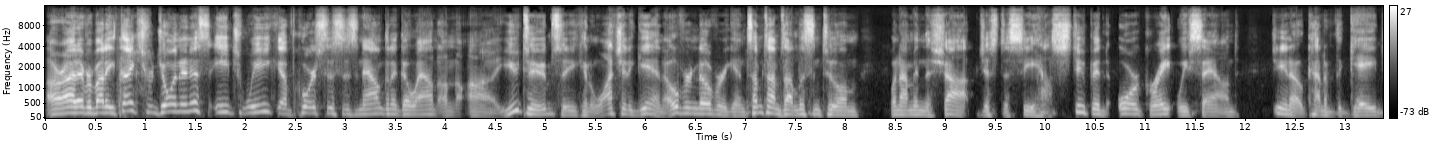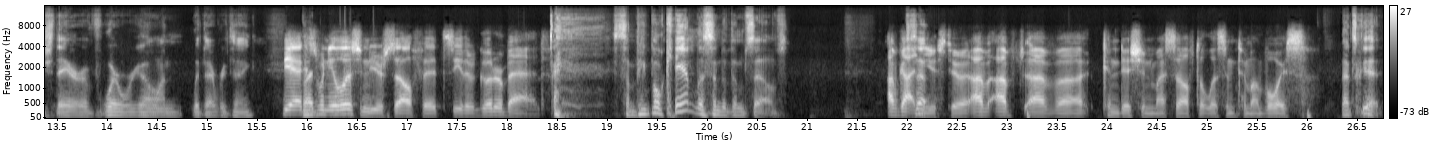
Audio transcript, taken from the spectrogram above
All right, everybody. Thanks for joining us each week. Of course, this is now going to go out on uh, YouTube, so you can watch it again over and over again. Sometimes I listen to them when I'm in the shop just to see how stupid or great we sound. You know, kind of the gauge there of where we're going with everything. Yeah, because when you listen to yourself, it's either good or bad. Some people can't listen to themselves. I've gotten So- used to it. I've I've I've uh, conditioned myself to listen to my voice. That's good.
